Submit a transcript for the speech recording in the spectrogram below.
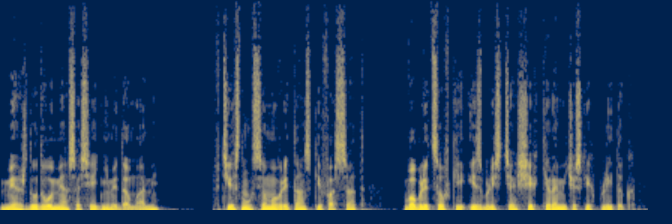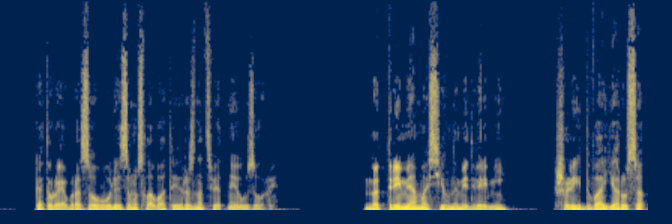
Между двумя соседними домами втиснулся мавританский фасад в облицовке из блестящих керамических плиток, которые образовывали замысловатые разноцветные узоры. Над тремя массивными дверьми шли два яруса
